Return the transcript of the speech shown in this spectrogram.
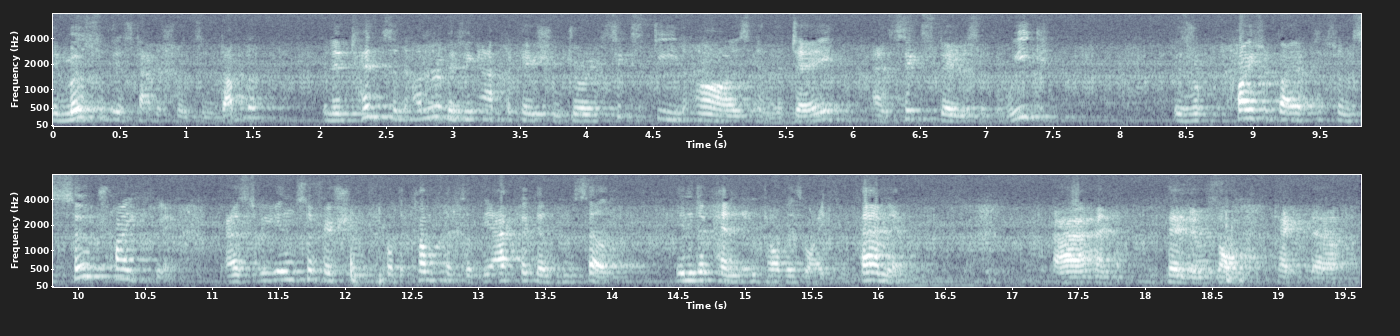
In most of the establishments in Dublin, an intense and unremitting application during 16 hours in the day and six days of the week is requited by a pittance so trifling as to be insufficient for the comforts of the applicant himself, independent of his wife and family. Uh, and they resolve to protect their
